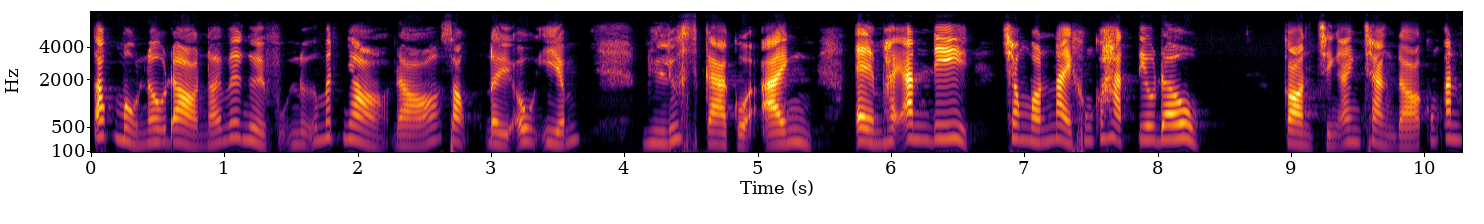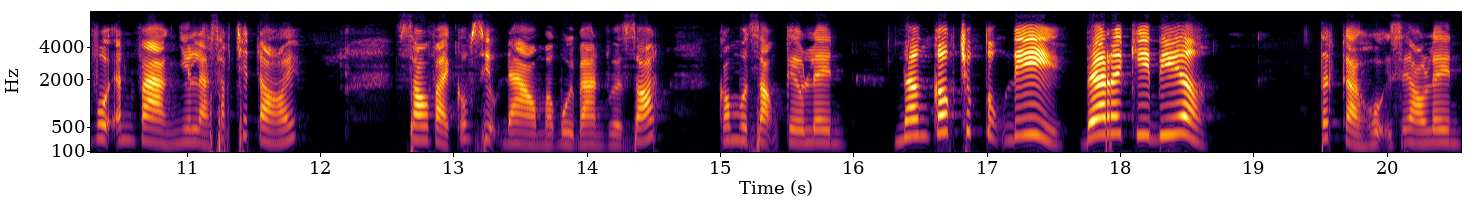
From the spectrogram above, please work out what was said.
tóc màu nâu đỏ nói với người phụ nữ mắt nhỏ đó, giọng đầy âu yếm. Miluska của anh, em hãy ăn đi, trong món này không có hạt tiêu đâu. Còn chính anh chàng đó cũng ăn vội ăn vàng như là sắp chết đói. Sau vài cốc rượu đào mà bồi bàn vừa rót, có một giọng kêu lên, nâng cốc chúc tụng đi, Bereki Beer. Tất cả hội reo lên,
